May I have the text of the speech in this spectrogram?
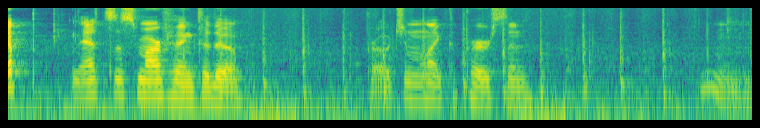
Yep, that's the smart thing to do. Approach him like a person. Hmm.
